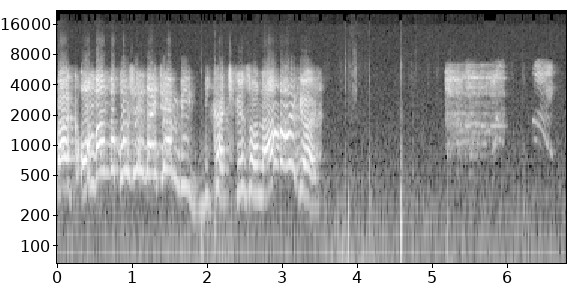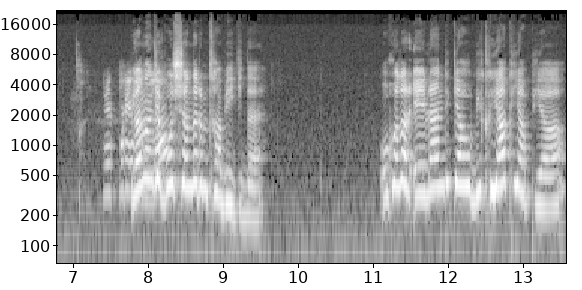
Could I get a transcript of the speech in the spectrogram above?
Bak ondan da boşanacağım bir, birkaç gün sonra ama gör. Direkt buraya Yanınca boşanırım tabii ki de. O kadar eğlendik yahu bir kıyak yap ya.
